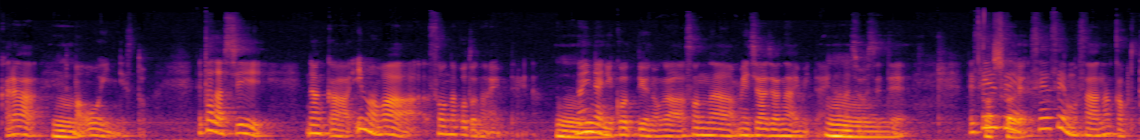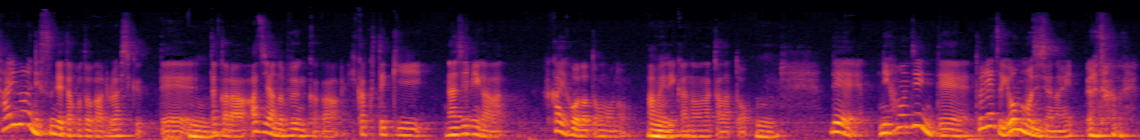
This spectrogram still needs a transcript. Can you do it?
から、うん。まあ多いんですと。でただしなんか今はそんなことないみたいな、うん。何々子っていうのがそんなメジャーじゃないみたいな話をしてて、で先生先生もさなんか台湾に住んでたことがあるらしくって、うん。だからアジアの文化が比較的馴染みが深い方だと思うの。アメリカの中だと、うん。で日本人ってとりあえず4文字じゃないって言われたのね。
